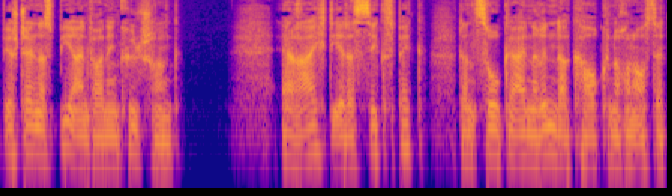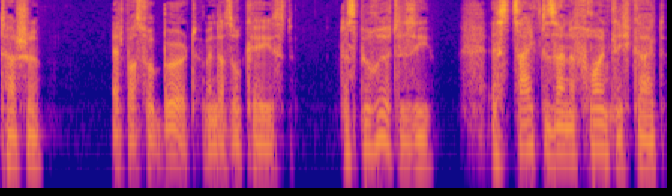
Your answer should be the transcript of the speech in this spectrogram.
Wir stellen das Bier einfach in den Kühlschrank. Er reichte ihr das Sixpack, dann zog er einen Rinderkauknochen aus der Tasche. Etwas für Bird, wenn das okay ist. Das berührte sie. Es zeigte seine Freundlichkeit.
